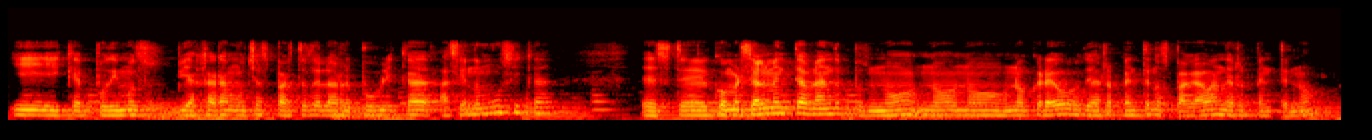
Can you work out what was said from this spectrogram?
y que pudimos viajar a muchas partes de la República haciendo música. Este, comercialmente hablando, pues no, no, no, no creo. De repente nos pagaban, de repente no.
